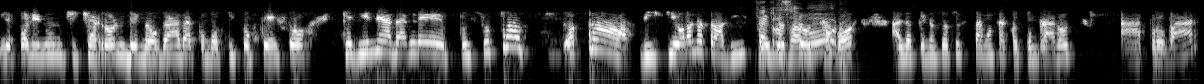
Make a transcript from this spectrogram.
le ponen un chicharrón de nogada como tipo queso, que viene a darle pues otra otra visión, otra vista y otro sabor a lo que nosotros estamos acostumbrados a probar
